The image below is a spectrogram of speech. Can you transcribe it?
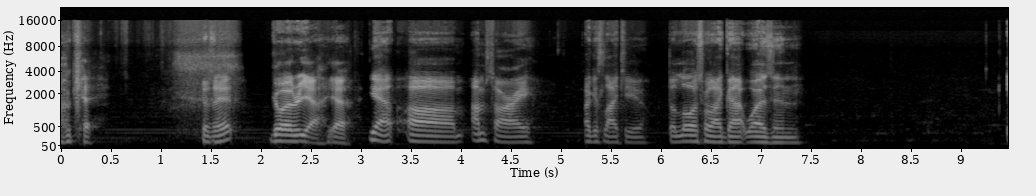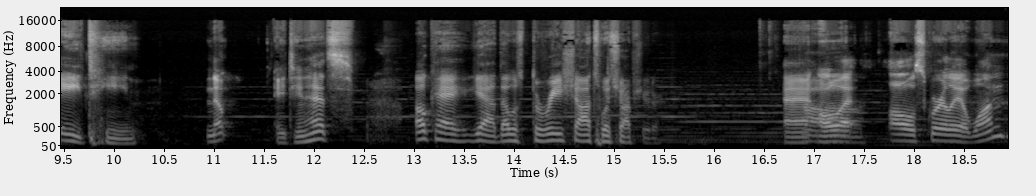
Okay. Does it? Go ahead. Yeah, yeah. Yeah. Um, I'm sorry. I just lied to you. The lowest roll I got was in 18. Nope. 18 hits. Okay. Yeah, that was three shots with sharpshooter. And all at, Uh, all squarely at one.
